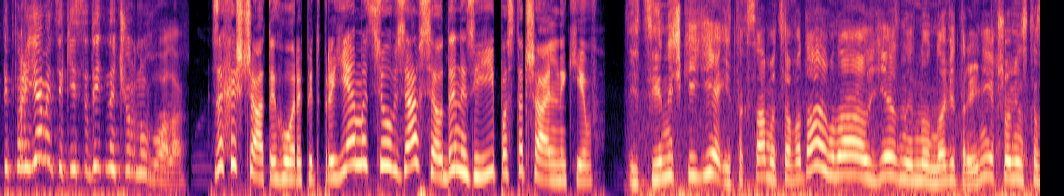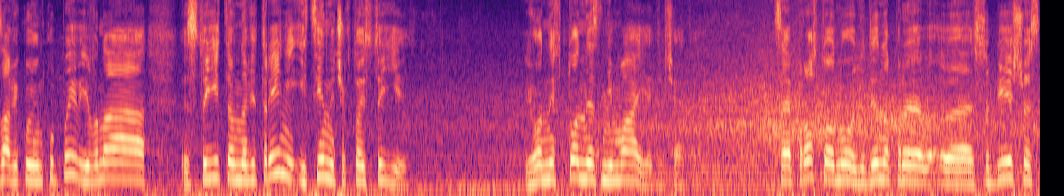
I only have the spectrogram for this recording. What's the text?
підприємець, який сидить на Чорновола. Захищати горе підприємицю взявся один із її постачальників. І ціннички є, і так само ця вода вона є ну, на вітрині, якщо він сказав, яку він купив, і вона стоїть там на вітрині, і цінничок той стоїть. Його ніхто не знімає, дівчата. Це просто ну, людина при е, собі щось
